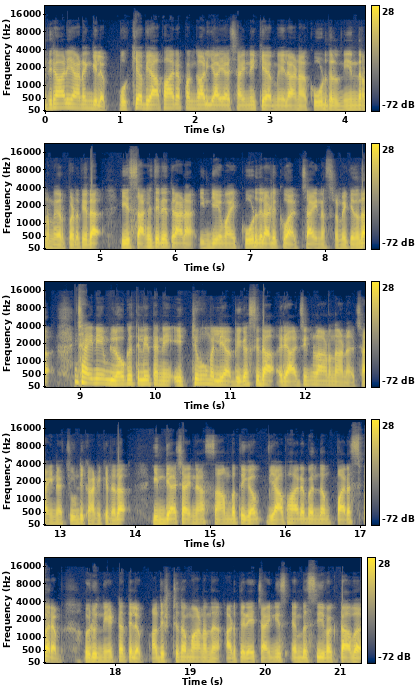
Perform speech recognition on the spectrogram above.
എതിരാളിയാണെങ്കിലും മുഖ്യ വ്യാപാര പങ്കാളിയായ ചൈനയ്ക്ക് മേലാണ് കൂടുതൽ നിയന്ത്രണം ഏർപ്പെടുത്തിയത്. ഈ സാഹചര്യത്തിലാണ് ഇന്ത്യയുമായി കൂടുതൽ അടുക്കുവാൻ ചൈന ശ്രമിക്കുന്നത്. ചൈനയും ലോകത്തിലെ തന്നെ ഏറ്റവും വലിയ വികസിത രാജ്യങ്ങളാണെന്നാണ് ചൈന ചൂണ്ടിക്കാണിക്കുന്നത്. ഇന്ത്യ ചൈന സാമ്പത്തിക വ്യാപാര ബന്ധം പരസ്പരം ഒരു നേട്ടത്തിലും അധിഷ്ഠിതമാണെന്ന് അടുത്തിടെ ചൈനീസ് എംബസി വക്താവ്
